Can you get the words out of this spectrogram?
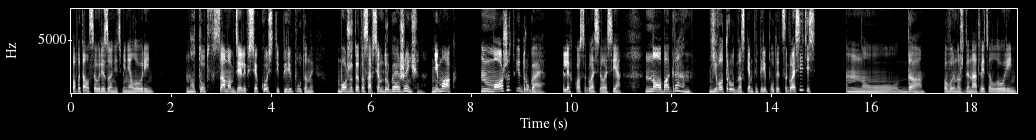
попытался урезонить меня Лауринь, «но тут в самом деле все кости перепутаны. Может, это совсем другая женщина, не маг?» «Может, и другая», — легко согласилась я. «Но Багран, его трудно с кем-то перепутать, согласитесь?» «Ну, да», — вынужденно ответил Лауринь.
